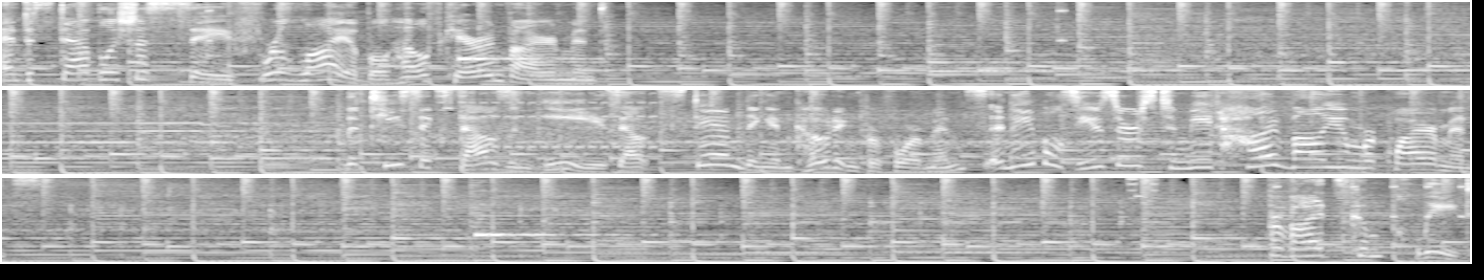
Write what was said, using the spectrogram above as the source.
And establish a safe, reliable healthcare environment. The T6000E's outstanding encoding performance enables users to meet high volume requirements. Provides complete,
